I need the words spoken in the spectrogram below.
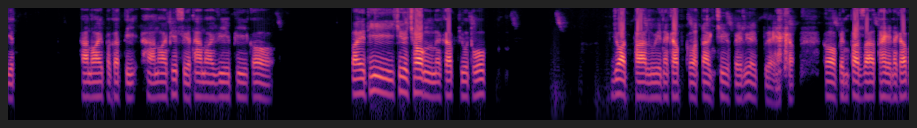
กิจฮานอยปกติฮานอยพิเศษฮานอย VIP ก็ ไปที่ชื่อช่องนะครับ YouTube ยอดพาลุยนะครับ ก็ตั้งชื่อไปเรื่อยเปื่อยนะครับ ก็เป็นภาษาไทยนะครับ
